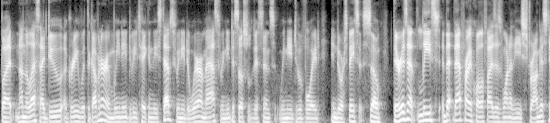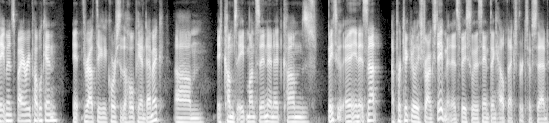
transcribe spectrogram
but nonetheless, I do agree with the governor, and we need to be taking these steps. We need to wear a mask. We need to social distance. We need to avoid indoor spaces. So there is at least that that probably qualifies as one of the strongest statements by a Republican it, throughout the course of the whole pandemic. Um, it comes eight months in, and it comes basically, and it's not a particularly strong statement. It's basically the same thing health experts have said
